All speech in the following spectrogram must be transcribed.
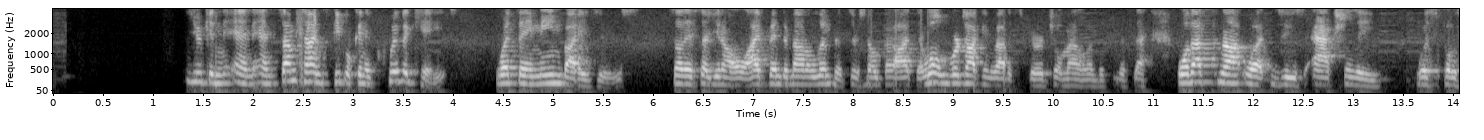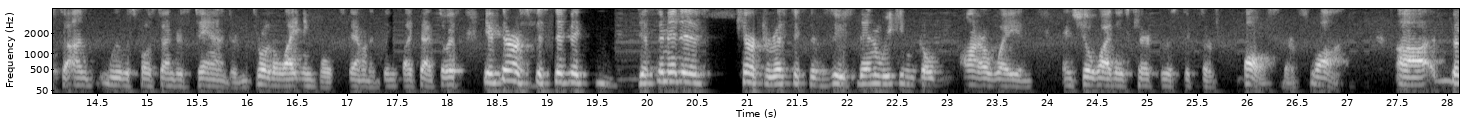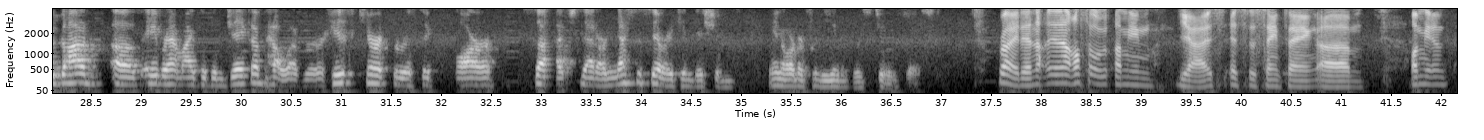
you can, and, and sometimes people can equivocate what they mean by Zeus. So they say, you know, I've been to Mount Olympus. There's no gods there. Well, we're talking about a spiritual Mount Olympus, and this, that. Well, that's not what Zeus actually was supposed to. Un- we were supposed to understand and throw the lightning bolts down and things like that. So if if there are specific, definitive characteristics of Zeus, then we can go on our way and, and show why those characteristics are false, they're flawed. Uh, the God of Abraham, Isaac, and Jacob, however, his characteristics are such that are necessary conditions in order for the universe to exist. Right, and and also, I mean, yeah, it's it's the same thing. Um, I mean,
